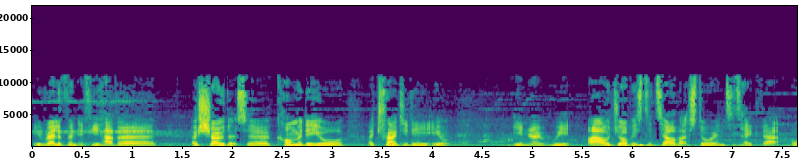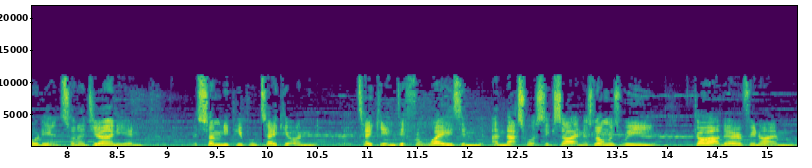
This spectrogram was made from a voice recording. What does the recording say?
irrelevant if you have a a show that's a comedy or a tragedy. It, you know, we our job is to tell that story and to take that audience on a journey. And so many people take it on take it in different ways, and, and that's what's exciting. As long as we go out there every night and,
